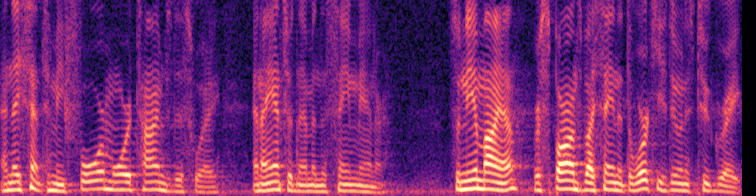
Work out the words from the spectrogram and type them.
And they sent to me four more times this way, and I answered them in the same manner. So Nehemiah responds by saying that the work he's doing is too great.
